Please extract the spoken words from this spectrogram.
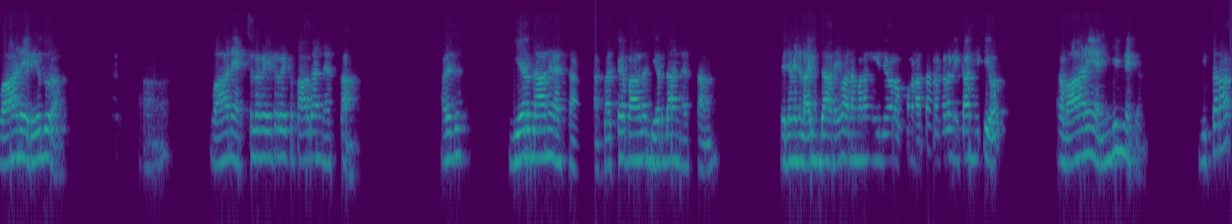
වාහනේ රියදුර වාහනේ ඇක්සලරේටර් එක පා ගන්න නැත්නම් හරිද ගියර් දාන්නේ නැත්නම් ක්ලච් එක පාගලා ගියර් දාන්නේ නැත්නම් වෙන වෙන ලයිට් දාන ඒවා නම් මනම් මේ දේවල් ඔක්කොම නතර කරලා නිකන් හිටියොත් අර වාහනේ එන්ජින් එක විතරක්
